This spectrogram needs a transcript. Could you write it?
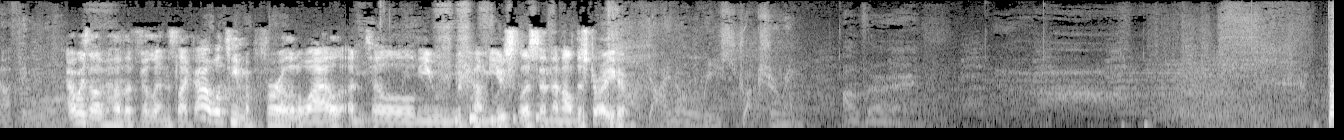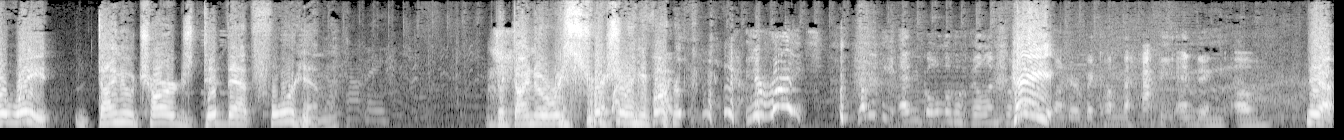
I always love how the villain's like, oh, we'll team up for a little while until you become useless and then I'll destroy you. But wait, Dino Charge did that for him. The Dino restructuring of Earth. You're right. How did the end goal of a villain from Hey! Thunder become the happy ending of? Yeah,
